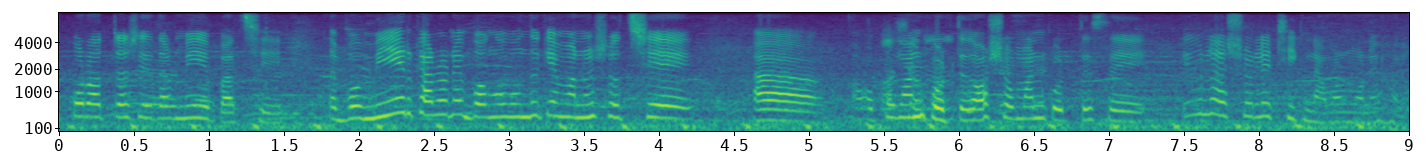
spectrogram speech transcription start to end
অপরাধটা সে তার মেয়ে পাচ্ছে। তা মেয়ের কারণে বঙ্গবন্ধুকে মানুষ হচ্ছে অপমান করতে অসম্মান করতেছে। এগুলো আসলে ঠিক না আমার মনে হয়।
